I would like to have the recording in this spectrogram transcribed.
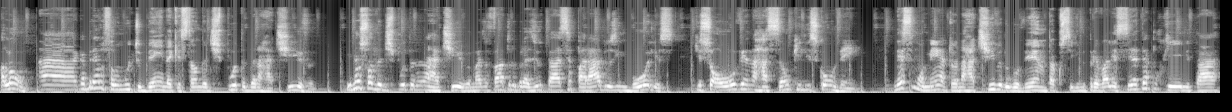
Alon, a Gabriela falou muito bem da questão da disputa da narrativa, e não só da disputa da narrativa, mas o fato do Brasil estar separado em bolhas que só ouvem a narração que lhes convém. Nesse momento, a narrativa do governo está conseguindo prevalecer, até porque ele está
